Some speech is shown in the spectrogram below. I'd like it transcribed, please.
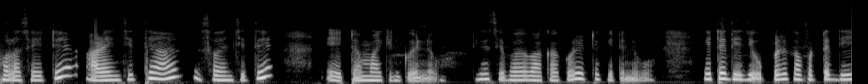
খোলা সাইডে আড়াই ইঞ্চিতে আর ৬ ইঞ্চিতে এটা মার্কিং করে নেব। ঠিক আছে? এভাবে বাঁকা করে এটা কেটে নেব। এটা দিয়ে যে উপরের কাপড়টা দিয়ে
